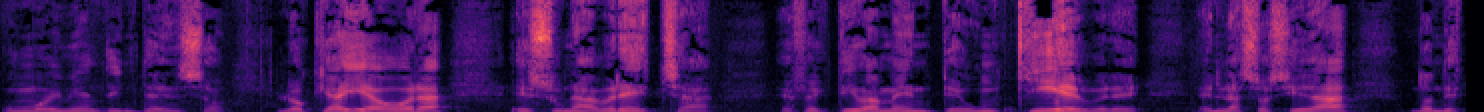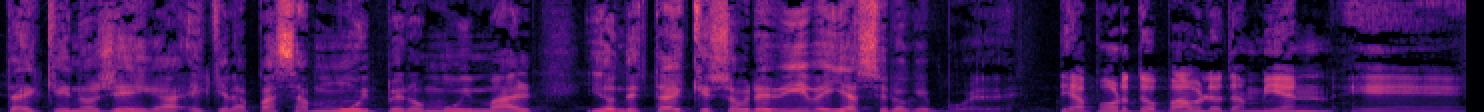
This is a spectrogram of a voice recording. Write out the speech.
un movimiento intenso. Lo que hay ahora es una brecha, efectivamente, un quiebre en la sociedad donde está el que no llega, el que la pasa muy pero muy mal y donde está el que sobrevive y hace lo que puede. Te aporto, Pablo, también, eh,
